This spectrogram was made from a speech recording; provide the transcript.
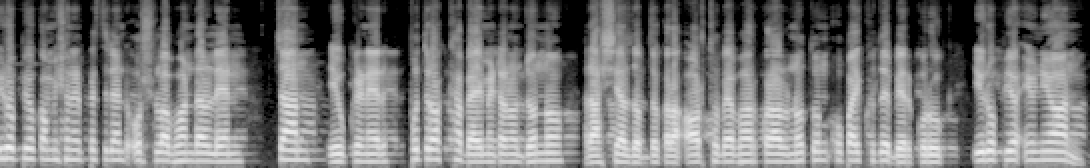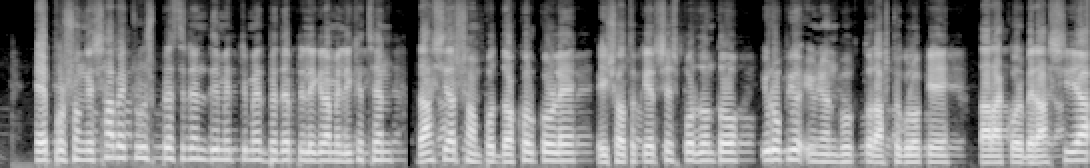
ইউরোপীয় কমিশনের প্রেসিডেন্ট উর্সুলা ভন্ডার লেন চান ইউক্রেনের প্রতিরক্ষা ব্যয় মেটানোর জন্য রাশিয়ার জব্দ করা অর্থ ব্যবহার করার নতুন উপায় খুঁজে বের করুক ইউরোপীয় ইউনিয়ন। এ প্রসঙ্গে সাবেক রুশ প্রেসিডেন্ট দিমিত্রি মেদভেদেব টেলিগ্রামে লিখেছেন, রাশিয়ার সম্পদ দখল করলে এই শতকের শেষ পর্যন্ত ইউরোপীয় ইউনিয়নভুক্ত রাষ্ট্রগুলোকে তারা করবে রাশিয়া।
